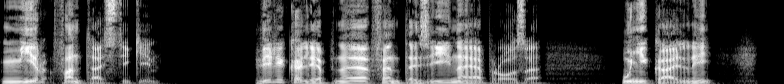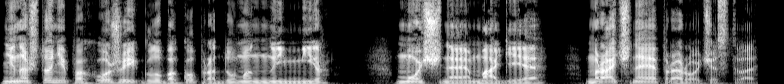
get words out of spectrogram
Мир фантастики. Великолепная фэнтезийная проза – уникальный, ни на что не похожий глубоко продуманный мир, мощная магия, мрачное пророчество,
